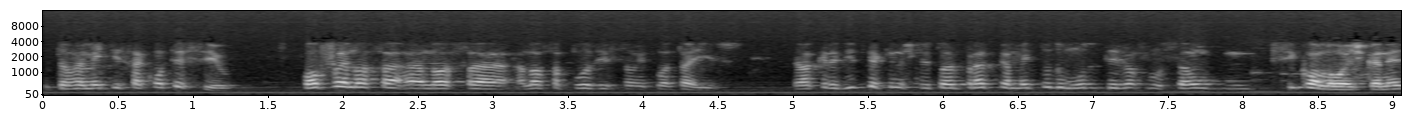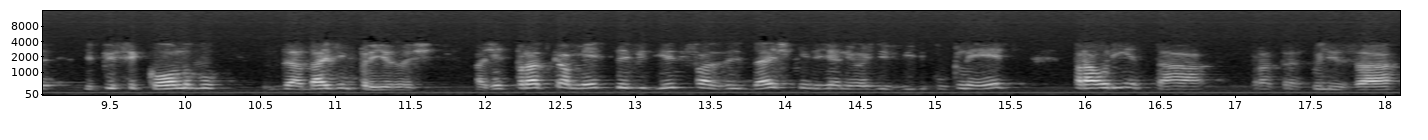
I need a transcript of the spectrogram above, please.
Então, realmente, isso aconteceu. Qual foi a nossa, a nossa, a nossa posição enquanto a isso? Eu acredito que aqui no escritório praticamente todo mundo teve uma função psicológica, né? De psicólogo da, das empresas. A gente praticamente teve dia de fazer 10, 15 reuniões de vídeo com o cliente para orientar, para tranquilizar.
